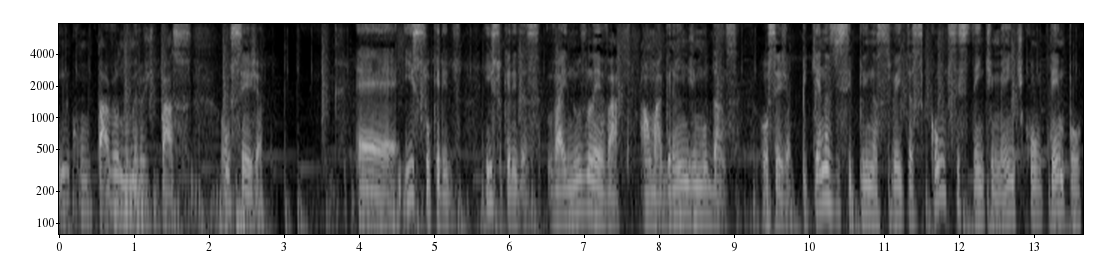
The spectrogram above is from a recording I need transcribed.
incontável número de passos. Ou seja, é, isso, queridos, isso, queridas, vai nos levar a uma grande mudança. Ou seja, pequenas disciplinas feitas consistentemente com o tempo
